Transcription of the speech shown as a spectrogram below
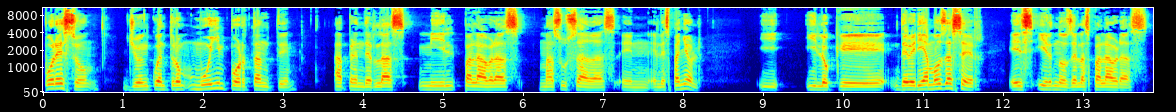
Por eso, yo encuentro muy importante aprender las mil palabras más usadas en el español. Y, lo que deberíamos de hacer es irnos de las palabras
